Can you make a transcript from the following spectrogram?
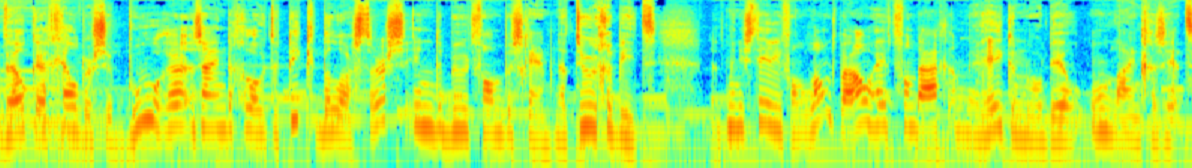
Welke Gelderse boeren zijn de grote piekbelasters in de buurt van beschermd natuurgebied? Het ministerie van Landbouw heeft vandaag een rekenmodel online gezet.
